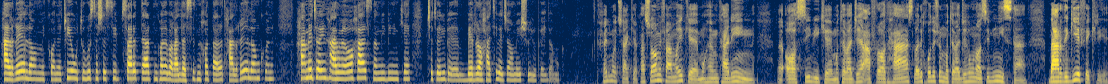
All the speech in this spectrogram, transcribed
حلقه اعلام می‌کنه. توی اتوبوس نشستی سرت درد می‌کنه بغل دستید می‌خواد برات حلقه اعلام کنه. همه جا این حلقه ها هست و می‌بینیم که چطوری به راحتی به جامعه شیوع پیدا می‌کنه. خیلی متشکرم. پس شما میفرمایید که مهمترین آسیبی که متوجه افراد هست ولی خودشون متوجه اون آسیب نیستن. بردگی فکریه.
